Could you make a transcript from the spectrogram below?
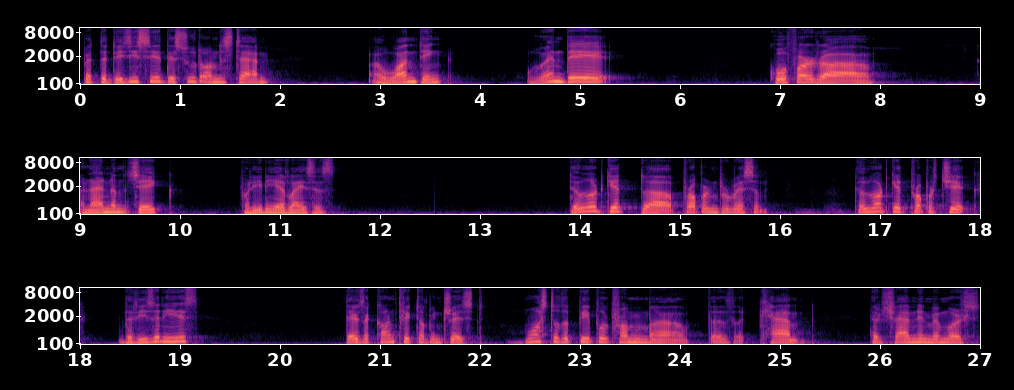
but the DGC, they should understand uh, one thing. When they go for uh, a random check for any license, they will not get uh, proper information. They will not get proper check. The reason is there's a conflict of interest. Most of the people from uh, the camp their family members,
